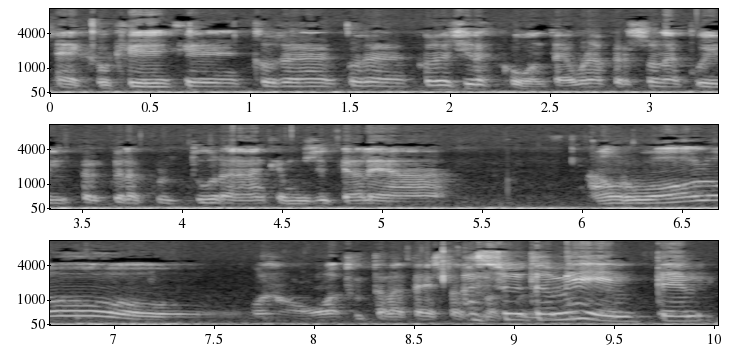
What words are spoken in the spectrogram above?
Ecco, che, che cosa, cosa, cosa, ci racconta? È una persona cui per quella cultura anche musicale ha, ha un ruolo o no? O ha tutta la testa? Assolutamente.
